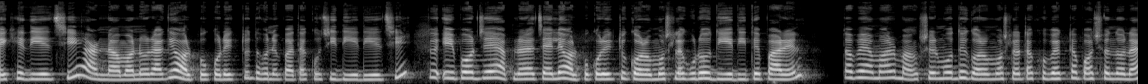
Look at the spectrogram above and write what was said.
রেখে দিয়েছি আর নামানোর আগে অল্প করে একটু ধনে পাতা কুচি দিয়ে দিয়েছি। তো এই পর্যায়ে আপনারা চাইলে অল্প করে একটু গরম মশলা গুঁড়োও দিয়ে দিতে পারেন। তবে আমার মাংসের মধ্যে গরম মশলাটা খুব একটা পছন্দ না,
